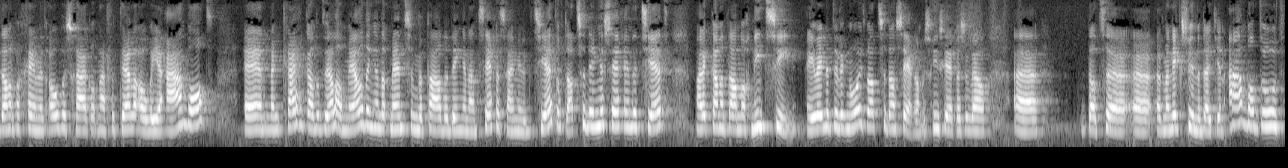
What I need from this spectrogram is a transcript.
dan op een gegeven moment overschakelt naar vertellen over je aanbod. En dan krijg ik altijd wel al meldingen dat mensen bepaalde dingen aan het zeggen zijn in de chat. Of dat ze dingen zeggen in de chat. Maar ik kan het dan nog niet zien. En je weet natuurlijk nooit wat ze dan zeggen. Misschien zeggen ze wel uh, dat ze uh, maar niks vinden dat je een aanbod doet.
